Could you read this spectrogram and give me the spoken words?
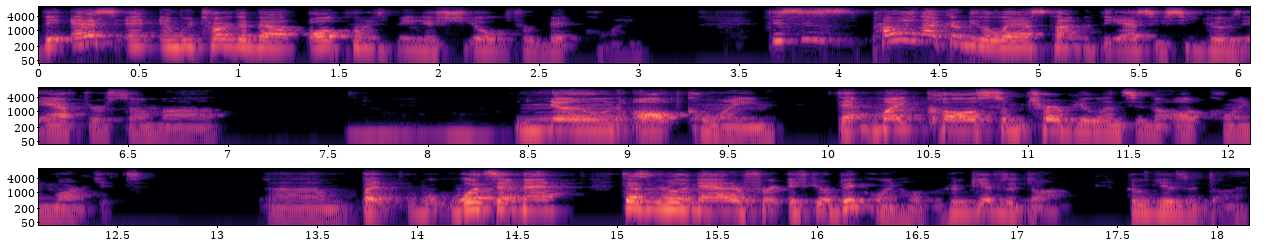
the S and we talked about altcoins being a shield for Bitcoin. This is probably not going to be the last time that the SEC goes after some uh, known altcoin that might cause some turbulence in the altcoin market. Um, but what's that matter? Doesn't really matter for if you're a Bitcoin holder. Who gives a darn? Who gives a darn?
